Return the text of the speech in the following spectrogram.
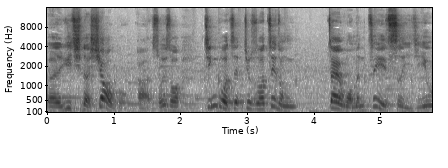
呃预期的效果啊，所以说经过这就是说这种在我们这一次以及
